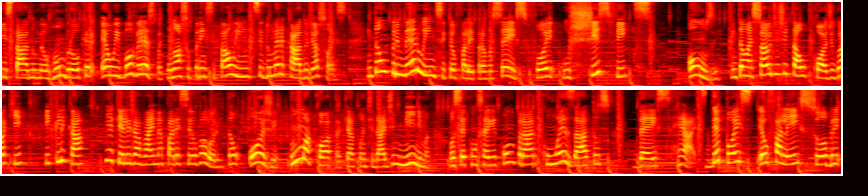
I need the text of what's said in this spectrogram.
que está no meu home broker é o Ibovespa, o nosso principal índice do mercado de ações. Então, o primeiro índice que eu falei para vocês foi o XFIX 11. Então é só eu digitar o código aqui e clicar e aqui ele já vai me aparecer o valor. Então hoje, uma cota, que é a quantidade mínima, você consegue comprar com exatos 10 reais. Depois eu falei sobre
